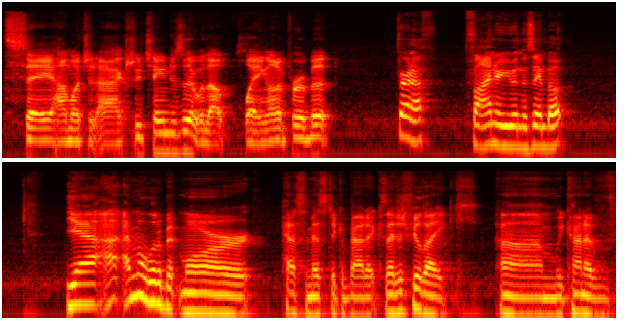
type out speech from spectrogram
say how much it actually changes it without playing on it for a bit. Fair enough. Fine. Are you in the same boat? Yeah, I, I'm a little bit more pessimistic about it because I just feel like um, we kind of.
